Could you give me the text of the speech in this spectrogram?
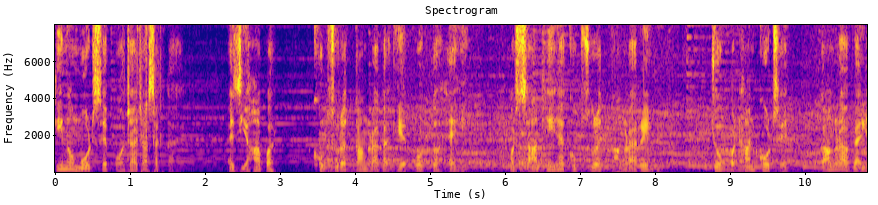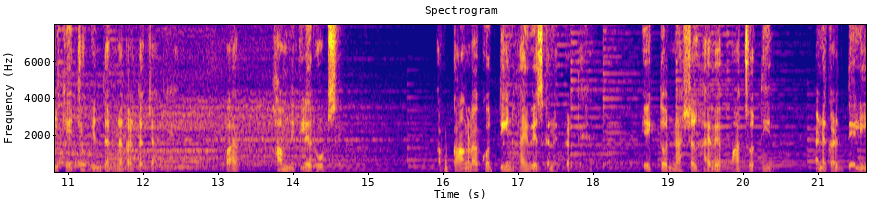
तीनों मोड से पहुँचा जा सकता है। एज यहाँ पर खूबसूरत कांगड़ा का एयरपोर्ट तो है ही, और साथ ही है खूबसूरत कांगड़ा रेलवे जो पठानकोट से कांगड़ा वैली के जोगिंदर नगर तक जाती है। पर हम निकले रोड से। अब कांगड़ा को तीन हाईवेज कनेक्ट करते हैं। एक तो नेशनल हाईवे 503 एंड अगर दिल्ली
